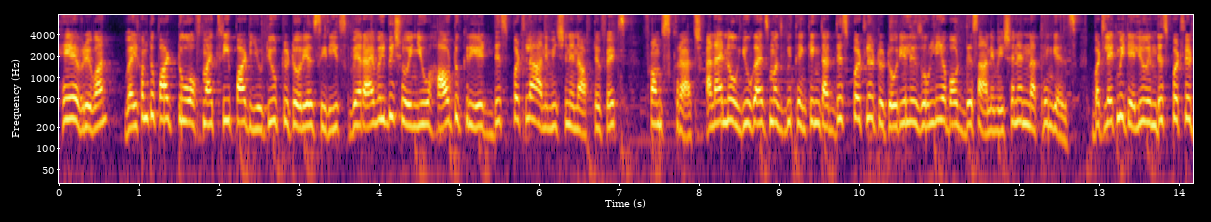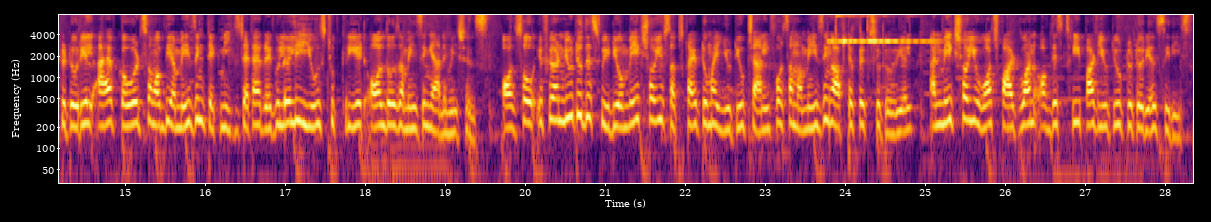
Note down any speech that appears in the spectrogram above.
Hey everyone, welcome to part 2 of my 3 part YouTube tutorial series where I will be showing you how to create this particular animation in After Effects from scratch. And I know you guys must be thinking that this particular tutorial is only about this animation and nothing else. But let me tell you in this particular tutorial I have covered some of the amazing techniques that I regularly use to create all those amazing animations. Also, if you are new to this video, make sure you subscribe to my YouTube channel for some amazing After Effects tutorial and make sure you watch part 1 of this 3 part YouTube tutorial series.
